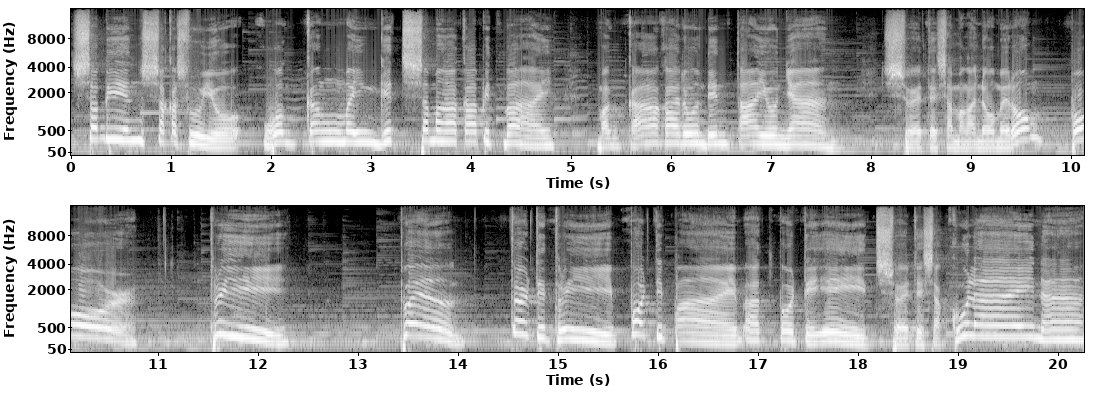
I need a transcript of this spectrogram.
Sabihin sa kasuyo, huwag kang mainggit sa mga kapitbahay, magkakaroon din tayo niyan. Swerte sa mga numerong 4, 3, 12, 33, 45 at 48. Swerte sa kulay na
